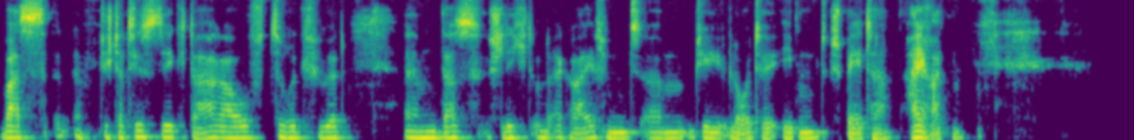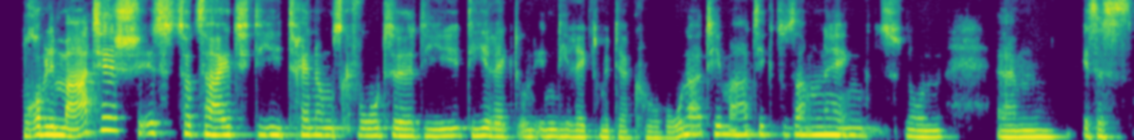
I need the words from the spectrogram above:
was äh, die Statistik darauf zurückführt, ähm, dass schlicht und ergreifend ähm, die Leute eben später heiraten. Problematisch ist zurzeit die Trennungsquote, die direkt und indirekt mit der Corona-Thematik zusammenhängt. Nun ähm, ist es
